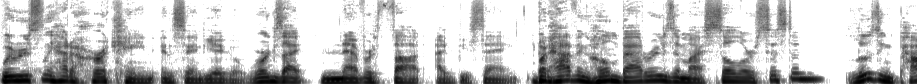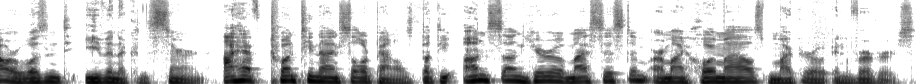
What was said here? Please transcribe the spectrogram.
We recently had a hurricane in San Diego, words I never thought I'd be saying. But having home batteries in my solar system, losing power wasn't even a concern. I have 29 solar panels, but the unsung hero of my system are my Hoymiles microinverters.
